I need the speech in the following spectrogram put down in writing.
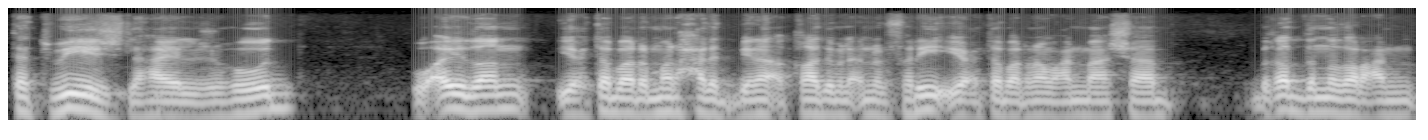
تتويج لهاي الجهود وأيضا يعتبر مرحلة بناء قادمة لأنه الفريق يعتبر نوعا ما شاب بغض النظر عن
